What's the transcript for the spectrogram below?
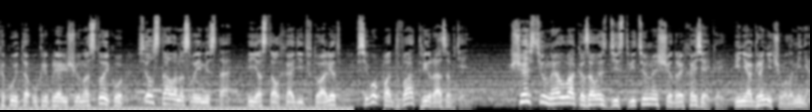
какую-то укрепляющую настойку, все стало на свои места, и я стал ходить в туалет всего по два-три раза в день. К счастью, Нелва оказалась действительно щедрой хозяйкой и не ограничивала меня.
